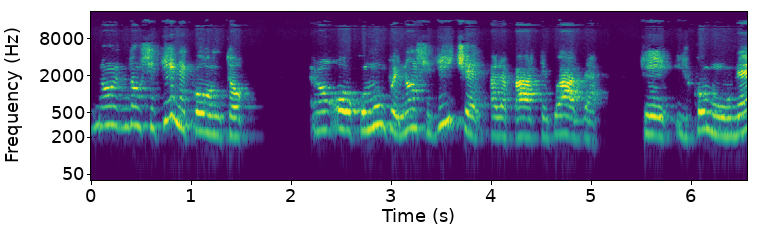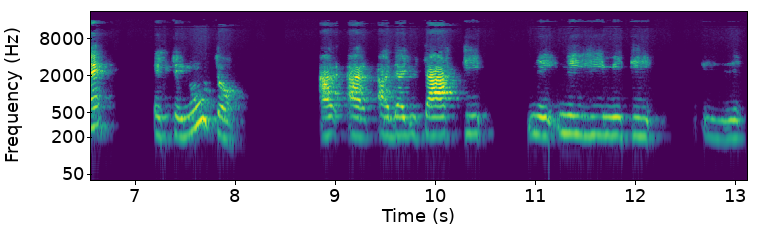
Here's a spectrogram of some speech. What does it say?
non, non si tiene conto no, o comunque non si dice alla parte guarda che il comune è tenuto a, a, ad aiutarti nei, nei limiti, eh,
